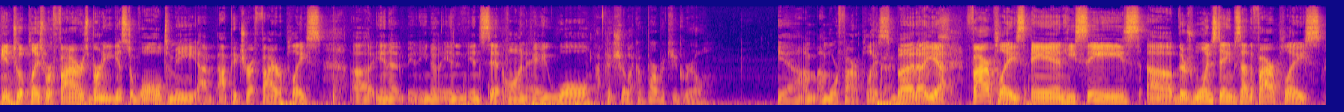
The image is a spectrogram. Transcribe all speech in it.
into a place where fire is burning against a wall. To me, I, I picture a fireplace uh, in a in, you know in an inset on a wall. I picture like a barbecue grill. Yeah, I'm, I'm more fireplace, Okay, but uh, yeah, fireplace. And he sees uh, there's one standing beside the fireplace,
